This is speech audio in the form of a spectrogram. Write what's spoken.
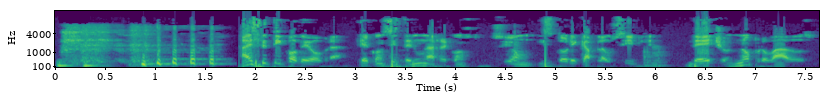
A este tipo de obra, que consiste en una reconstrucción histórica plausible de hechos no probados,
